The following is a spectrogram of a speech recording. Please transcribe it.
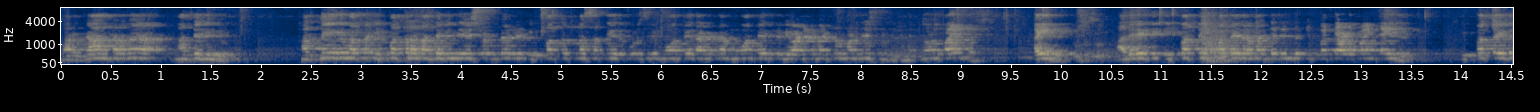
ವರ್ಗಾಂತರದ ಮಧ್ಯಬಿಂದು. ಹದಿನೈದು ಮತ್ತು ಇಪ್ಪತ್ತರ ಮಧ್ಯಬಿಂದು ಎಷ್ಟು ಬಿಡ್ತೇವ್ರಿ ಇಪ್ಪತ್ತು ಪ್ಲಸ್ ಹದಿನೈದು ಕೂಡಿಸಿ ಮೂವತ್ತೈದು ಆಗುತ್ತೆ. ಮೂವತ್ತೈದು ಡಿವೈಡೆಡ್ ಬೈ ಟು ಮಾಡಿದ್ರೆ ಎಷ್ಟು ಬರ್ತದೆ? ಹದಿನೇಳು ಪಾಯಿಂಟ್ ಐದು. ಅದೇ ರೀತಿ ಇಪ್ಪತ್ತು, ಇಪ್ಪತ್ತೈದರ ಮಧ್ಯಬಿಂದು ಇಪ್ಪತ್ತೆರಡು ಪಾಯಿಂಟ್ ಐದು. ಇಪ್ಪತ್ತೈದು,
